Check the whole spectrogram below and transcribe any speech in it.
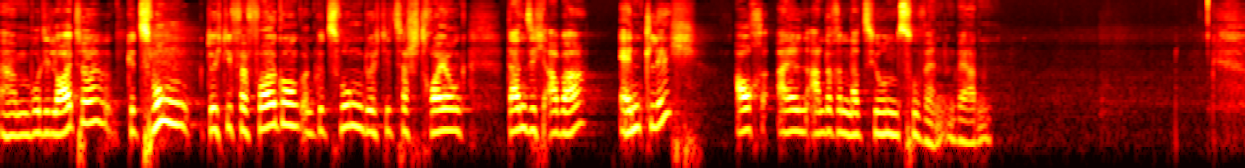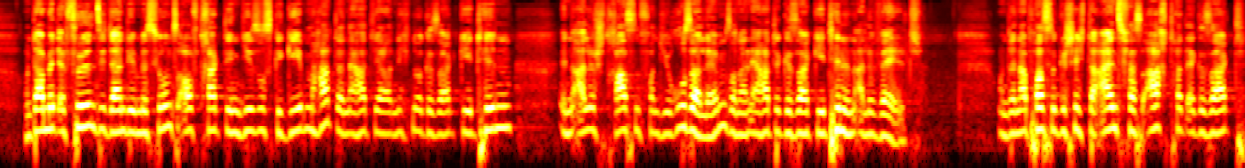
ähm, wo die Leute gezwungen durch die Verfolgung und gezwungen durch die Zerstreuung dann sich aber endlich auch allen anderen Nationen zuwenden werden. Und damit erfüllen sie dann den Missionsauftrag, den Jesus gegeben hat, denn er hat ja nicht nur gesagt, geht hin in alle Straßen von Jerusalem, sondern er hatte gesagt, geht hin in alle Welt. Und in Apostelgeschichte 1, Vers 8 hat er gesagt,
